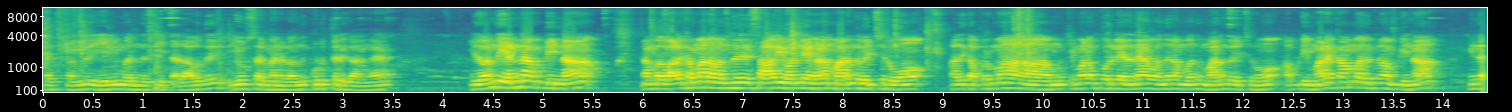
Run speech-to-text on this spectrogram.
ப்ளஸ் வந்து எலிமருந்து சீட் அதாவது யூசர் மேனல் வந்து கொடுத்துருக்காங்க. இது வந்து என்ன அப்படின்னா நம்ம வழக்கமான வந்து சாவி வந்து எங்கன்னா மறந்து வச்சிருவோம். அதுக்கப்புறமா முக்கியமான பொருள் எதனா வந்து நம்ம வந்து மறந்து வச்சிருவோம். அப்படி மறக்காமல் இருக்கணும் அப்படின்னா இந்த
